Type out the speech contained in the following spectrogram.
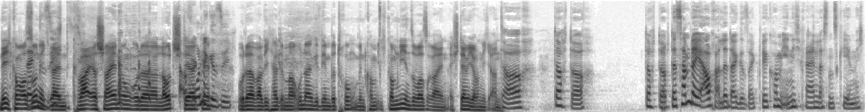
Nee, ich komme auch Dein so nicht rein. Gesicht- Qua Erscheinung oder Lautstärke. ohne Gesicht. Oder weil ich halt immer unangenehm betrunken bin. Komm, ich komme nie in sowas rein. Ich stelle mich auch nicht an. Doch, doch, doch. Doch, doch. Das haben da ja auch alle da gesagt. Wir kommen eh nicht rein, lass uns gehen. Ich,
